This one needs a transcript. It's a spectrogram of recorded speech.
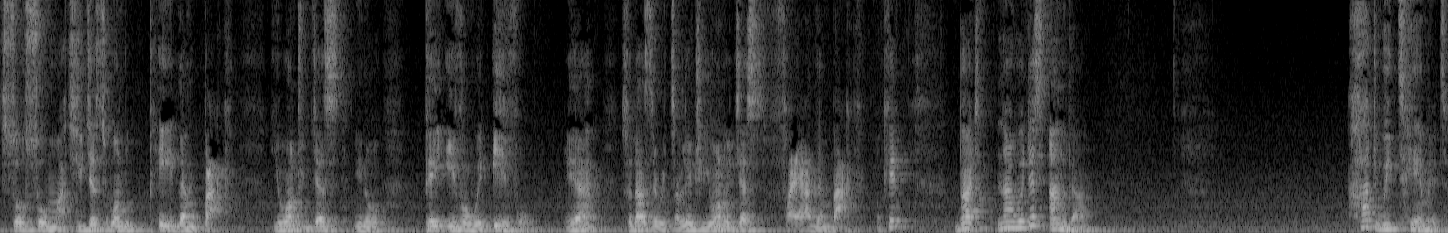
so, so much. You just want to pay them back. You want to just, you know, pay evil with evil. Yeah? So that's the retaliatory. You want to just fire them back. Okay? But now with this anger, how do we tame it?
